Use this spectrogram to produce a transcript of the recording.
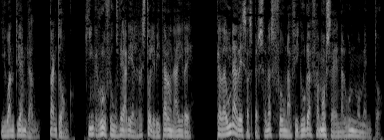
Yuan Tiangang, Pang Tong, King Rufus Bear y el resto levitaron aire. Cada una de esas personas fue una figura famosa en algún momento,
